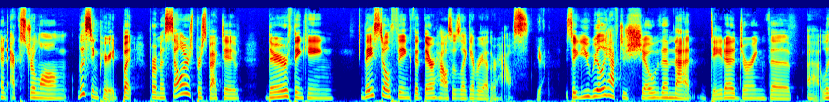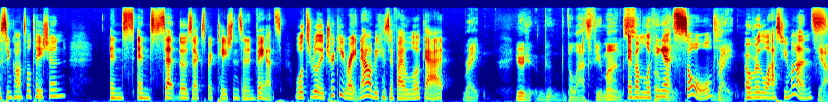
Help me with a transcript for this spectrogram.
an extra long listing period. But from a seller's perspective, they're thinking they still think that their house is like every other house. Yeah. So you really have to show them that data during the uh, listing consultation and and set those expectations in advance. Well, it's really tricky right now because if I look at Right. You're the last few months. if I'm looking at sold right. over the last few months, Yeah.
